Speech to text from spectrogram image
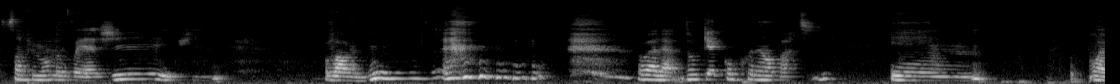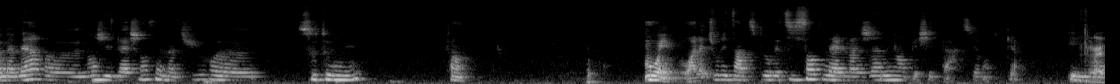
simplement, donc voyager, et puis voir le monde. voilà, donc elle comprenait en partie. Et ouais, ma mère, euh, non, j'ai eu de la chance, elle m'a toujours euh, soutenue. Enfin, ouais, bon, elle a toujours été un petit peu réticente, mais elle m'a jamais empêchée de partir en tout cas. Et euh,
